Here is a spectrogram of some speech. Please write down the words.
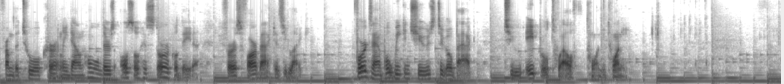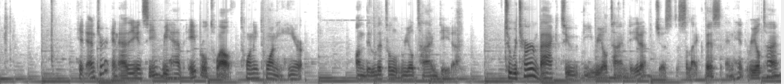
from the tool currently downhole, there's also historical data for as far back as you like. For example, we can choose to go back to April 12th, 2020. Hit enter, and as you can see, we have April 12th, 2020 here on the little real-time data. To return back to the real-time data, just select this and hit real-time,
